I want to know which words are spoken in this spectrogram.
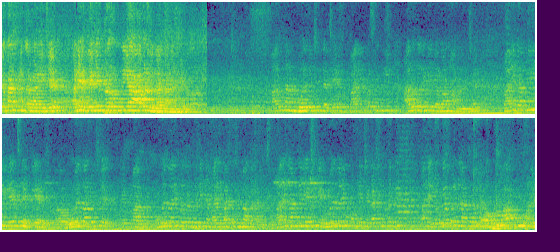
ચકાસણી કરવાની છે અને તેની પ્રક્રિયા છે. મારું નામ મારી પસંદગી આરો તરીકે કરવામાં આવ્યું છે. મારી કામગીરી એ છે કે ઉમેદવારો છે ઉમેદવારી પત્ર ભરીને મારી પાસે જમા કરાવે છે. મારી કામગીરી છે કે ઉમેદવારી ફોર્મની ચકાસણી કરવી અને યોગ્ય ફોર્મને અપ્રૂવ આપવું અને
